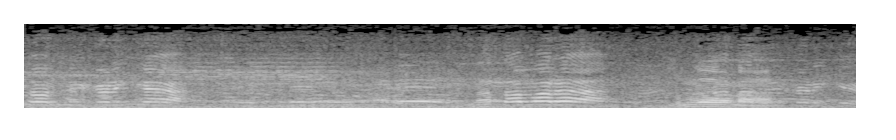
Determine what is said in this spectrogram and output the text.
ತೋರ್ಸಿ ಕಡಿಕೆ ಲತಾ ಮರ ಕಡಿಕೆ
